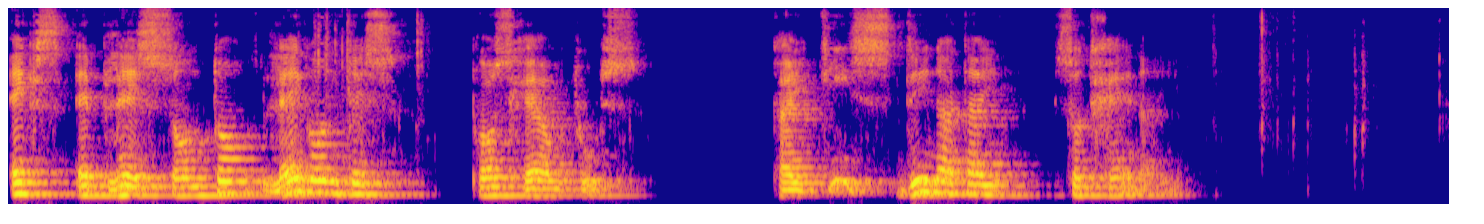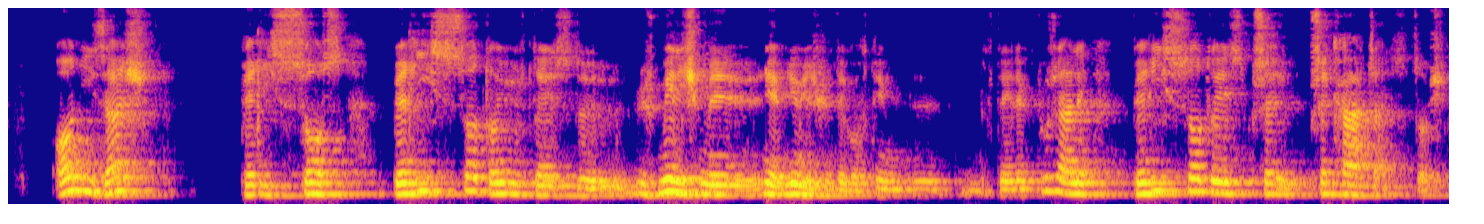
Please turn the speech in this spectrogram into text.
ex eplessonto legontes proscheutus, cae tis dynatai sotchenai. Oni zaś perissos, perisso to już to jest, już mieliśmy, nie, nie mieliśmy tego w, tym, w tej lekturze, ale perisso to jest prze, przekraczać coś.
